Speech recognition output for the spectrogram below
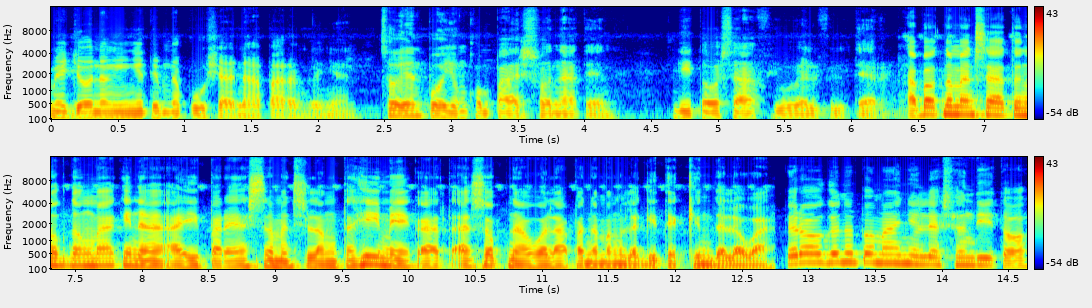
medyo nangingitim na po siya na parang ganyan. So, yan po yung comparison natin dito sa fuel filter. About naman sa tunog ng makina ay parehas naman silang tahimik at as of na wala pa namang lagitek yung dalawa. Pero ganun pa man yung lesson dito,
